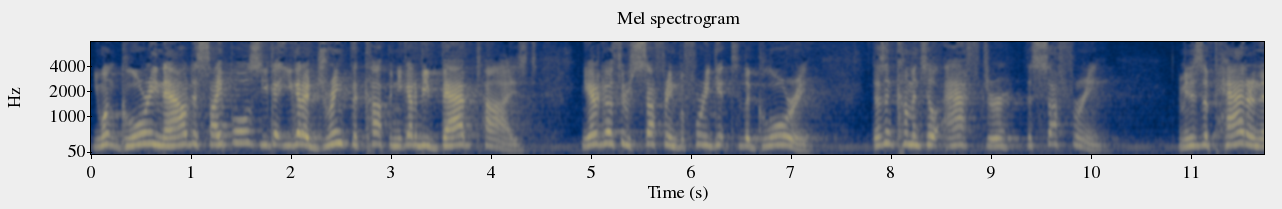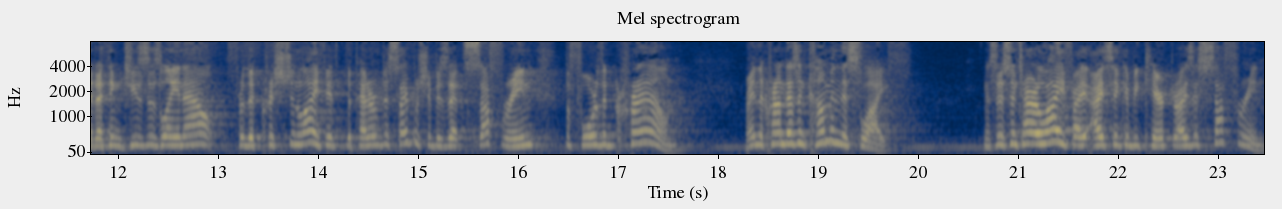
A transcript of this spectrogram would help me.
You want glory now, disciples? You got, you got to drink the cup and you got to be baptized. You got to go through suffering before you get to the glory. It doesn't come until after the suffering. I mean, this is a pattern that I think Jesus is laying out for the Christian life. It, the pattern of discipleship is that suffering before the crown. Right? And the crown doesn't come in this life. And so this entire life, I, I say, could be characterized as suffering.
